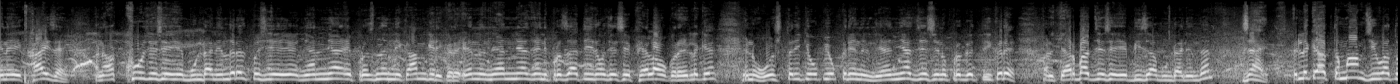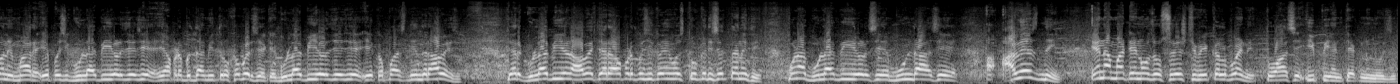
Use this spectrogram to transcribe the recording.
એને એ ખાઈ જાય અને આખું જે છે એ મુંડાની અંદર જ પછી એ ન્યાન્યા એ પ્રજનનની કામગીરી કરે. એને ન્યાન્યા એની પ્રજાતિનો જે છે ફેલાવો કરે. એટલે કે એનો હોશ તરીકે ઉપયોગ કરીને ન્યાન્યા જે છે એનો પ્રગતિ કરે અને ત્યારબાદ જે છે એ બીજા મુંડાની અંદર જાય. એટલે કે આ તમામ જીવાતોને મારે. એ પછી ગુલાબી ઈયળ જે છે, એ આપણે બધા મિત્રો ખબર છે કે ગુલાબી ઈયળ જે છે, એ કપાસની અંદર આવે છે. ત્યારે ગુલાબી ઈયળ આવે ત્યારે આપણે પછી કંઈ વસ્તુ કરી શકતા નથી. પણ આ ગુલાબી ઈયળ છે, મુંડા છે, આ આવે જ નહીં. એના માટેનો જો શ્રેષ્ઠ વિકલ્પ હોય ને, તો આ છે ઈપીએન ટેકનોલોજી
